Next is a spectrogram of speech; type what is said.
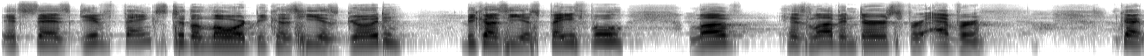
it says, Give thanks to the Lord because he is good, because he is faithful. Love, his love endures forever. Okay.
